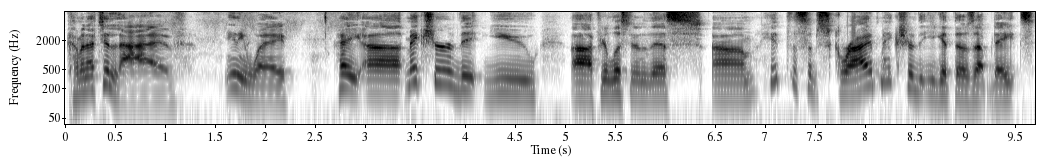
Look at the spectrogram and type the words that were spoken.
coming at you live. Anyway, hey, uh, make sure that you, uh, if you're listening to this, um, hit the subscribe. Make sure that you get those updates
